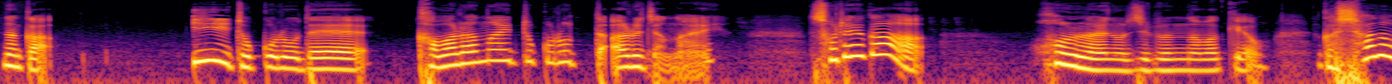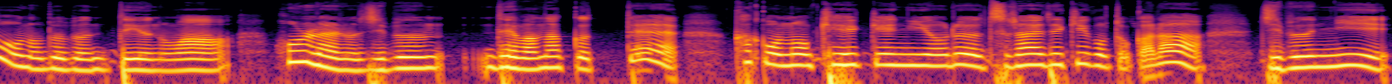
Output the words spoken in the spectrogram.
なんか、いいところで変わらないところってあるじゃない？それが本来の自分なわけよ。だからシャドウの部分っていうのは、本来の自分ではなくって、過去の経験による辛い出来事から自分に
